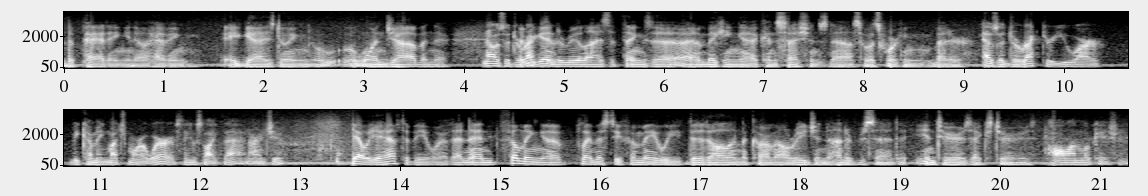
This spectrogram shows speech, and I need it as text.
the padding. You know, having eight guys doing one job, and they're now as a they're beginning to realize that things uh, are making uh, concessions now, so it's working better. As a director, you are becoming much more aware of things like that, aren't you? Yeah, well, you have to be aware of that. And, and filming uh, Play Misty for me, we did it all in the Carmel region, 100%, interiors, exteriors. All on location.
